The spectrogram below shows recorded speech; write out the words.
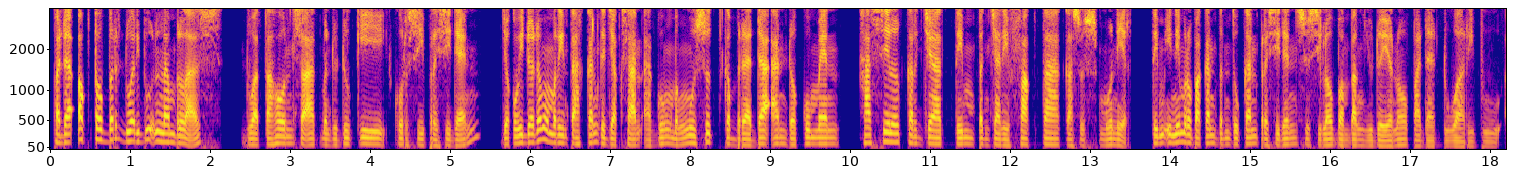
Pada Oktober 2016, dua tahun saat menduduki kursi Presiden, Joko Widodo memerintahkan Kejaksaan Agung mengusut keberadaan dokumen hasil kerja tim pencari fakta kasus Munir. Tim ini merupakan bentukan Presiden Susilo Bambang Yudhoyono pada 2004.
